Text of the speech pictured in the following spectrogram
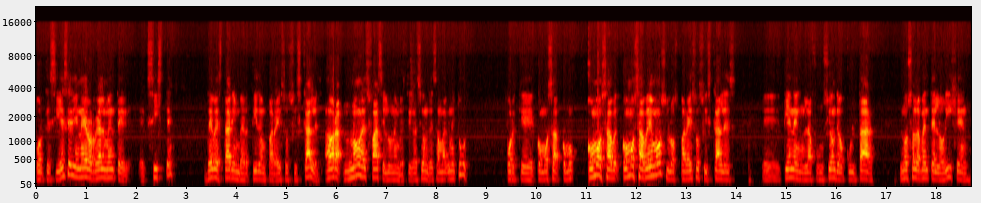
porque si ese dinero realmente existe, debe estar invertido en paraísos fiscales. Ahora, no es fácil una investigación de esa magnitud, porque como, como, como, sabe, como sabemos, los paraísos fiscales eh, tienen la función de ocultar no solamente el origen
